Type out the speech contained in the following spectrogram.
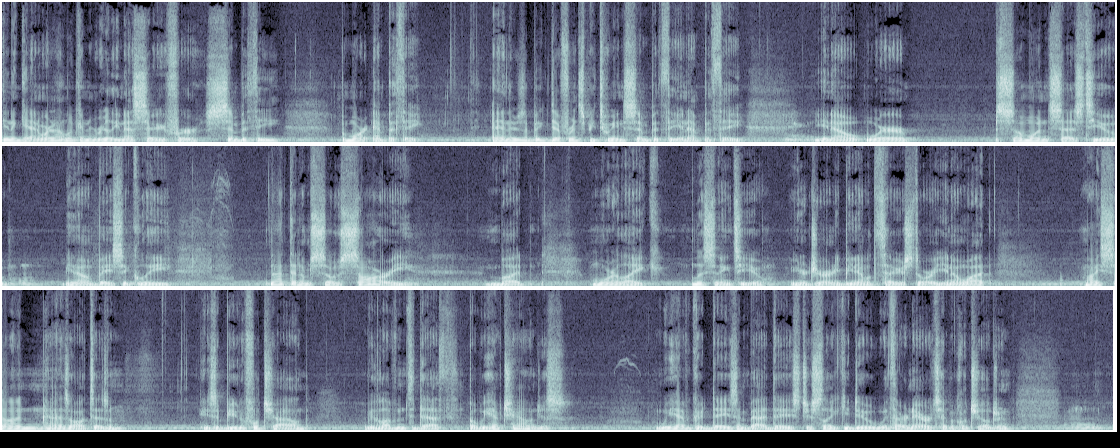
and again, we're not looking really necessary for sympathy, but more empathy. And there's a big difference between sympathy and empathy, you know, where someone says to you, you know, basically, not that I'm so sorry, but more like listening to you in your journey, being able to tell your story. You know what? My son has autism. He's a beautiful child. We love him to death, but we have challenges. We have good days and bad days, just like you do with our neurotypical children.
